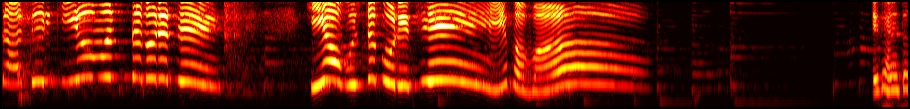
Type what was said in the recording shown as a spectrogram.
দাঁতের কি অবস্থা করেছে? কি অবস্থা করেছে? এ বাবা। এখানে তো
